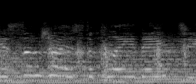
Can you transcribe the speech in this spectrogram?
guess I'm just a play date.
